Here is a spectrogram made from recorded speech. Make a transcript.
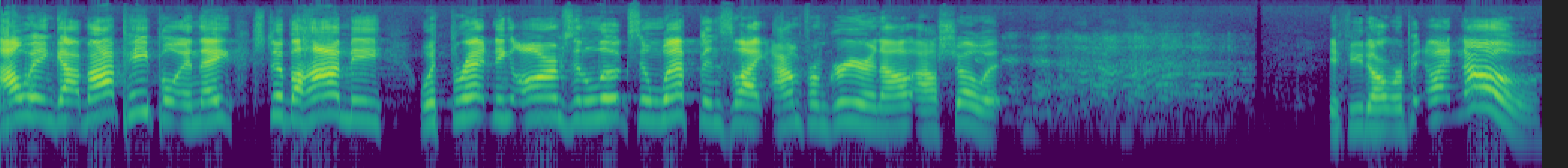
I went and got my people, and they stood behind me with threatening arms and looks and weapons, like, I'm from Greer and I'll, I'll show it. if you don't repent. Like, no,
